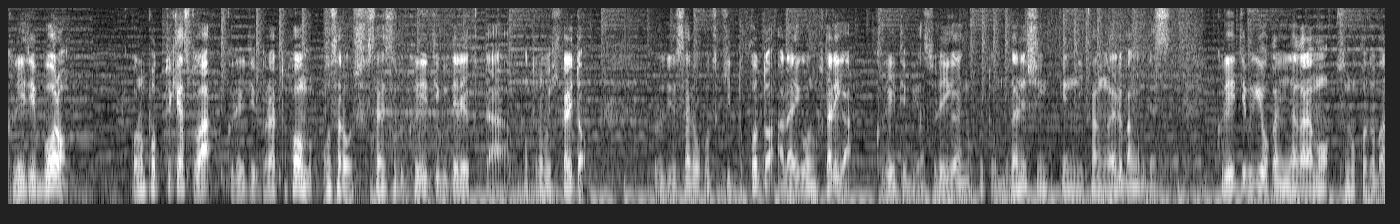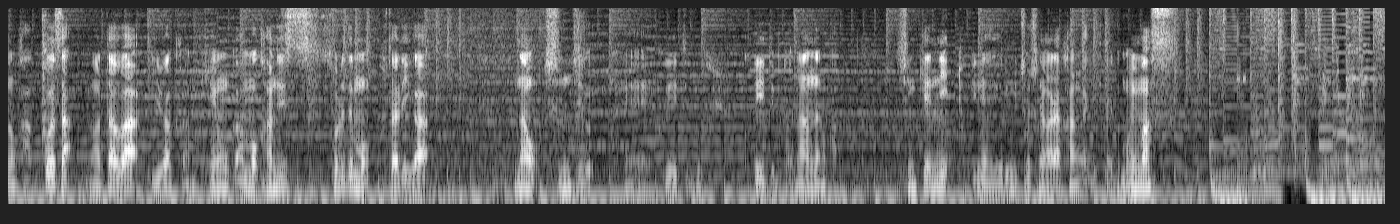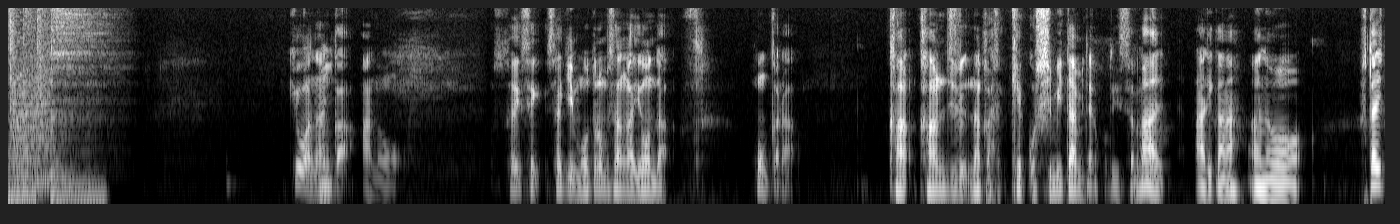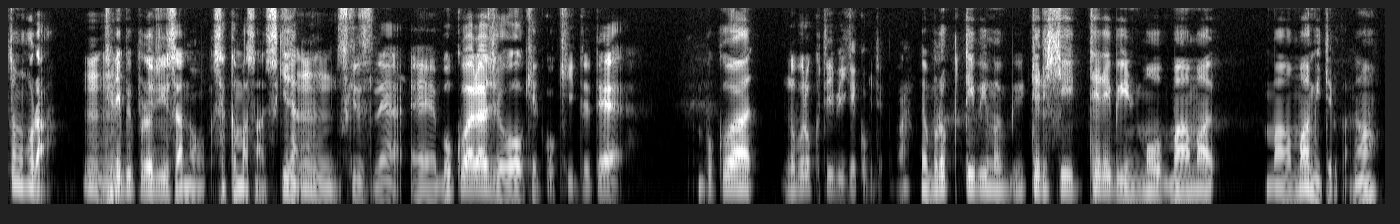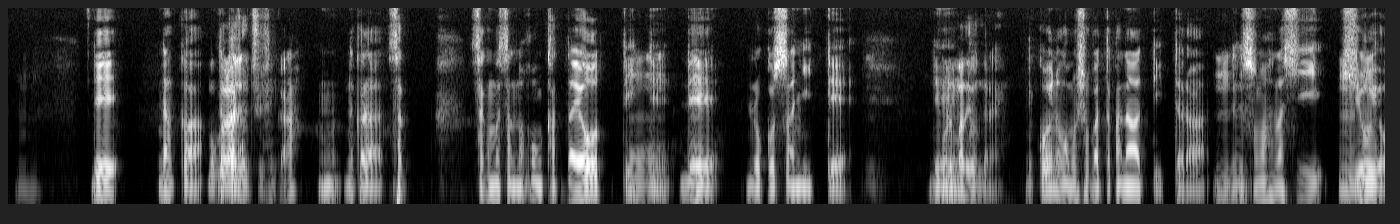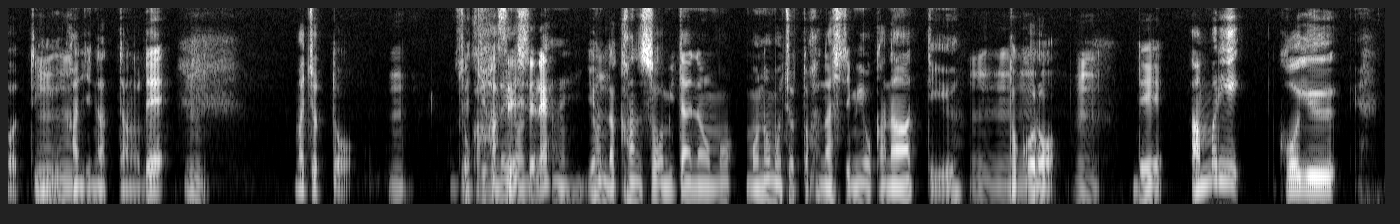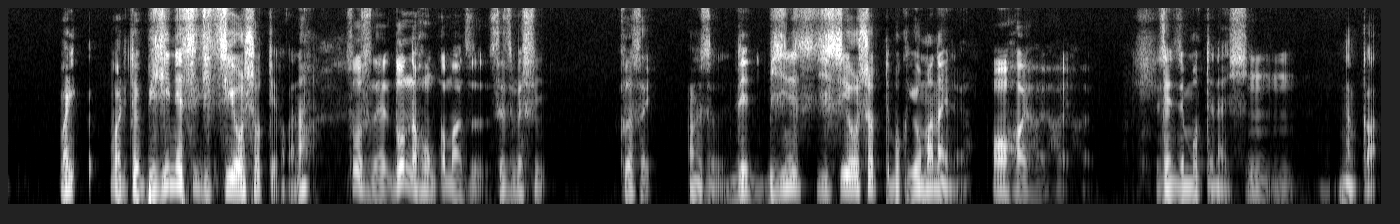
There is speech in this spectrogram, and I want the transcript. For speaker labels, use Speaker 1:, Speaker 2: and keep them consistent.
Speaker 1: クリエイティブ暴論。このポッドキャストは、クリエイティブプラットフォーム、オサロを主催するクリエイティブディレクター、元信光と、プロデューサー、露骨キットこと荒井剛の2人が、クリエイティブやそれ以外のことを無駄に真剣に考える番組です。クリエイティブ業界にいながらも、その言葉のかっこよさ、または違和感、嫌悪感も感じつつ、それでも2人がなお信じる、えークリエイティブ、クリエイティブとは何なのか、真剣に時には寄り道をしながら考えていきたいと思います。今日はなんか、あの、最近元信さんが読んだ本からか感じる、なんか結構染みたみたいなこと言ってた。
Speaker 2: まあ、あれかな。あの、二人ともほら、
Speaker 1: うんうん
Speaker 2: テレビプロデューサーの佐久間さん好きじゃない、
Speaker 1: うん、好きですね。えー僕はラジオを結構聞いてて、
Speaker 2: 僕は、
Speaker 1: ノブロック TV 結構見てるのかな？
Speaker 2: ブロック TV も見てるし、テレビもまあまあ、まあまあ見てるかな。
Speaker 1: うん
Speaker 2: で、なんか、
Speaker 1: 僕はラジオ中心かな。
Speaker 2: ら、うん、だから、さ、佐久間さんの本買ったよって言って、で、露骨さんに行って、で、
Speaker 1: 俺まだ読んでない。
Speaker 2: で、こういうのが面白かったかなって言ったら、
Speaker 1: うん
Speaker 2: でその話しようよっていう感じになったので、
Speaker 1: うん。
Speaker 2: まあちょっと、
Speaker 1: 派生してね
Speaker 2: 読んだ感想みたいなのもものもちょっと話してみようかなっていう
Speaker 1: うんうんうん
Speaker 2: とこ。ろ。
Speaker 1: うん。
Speaker 2: で、あんまりこういう、割、割とビジネス実用書っていうのかな。
Speaker 1: そうですね。どんな本かまず説明してください。
Speaker 2: あで、ビジネス実用書って僕読まないのよ。
Speaker 1: あはいはいはいはい。
Speaker 2: 全然持ってない
Speaker 1: うん
Speaker 2: し。
Speaker 1: うん。
Speaker 2: なんか、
